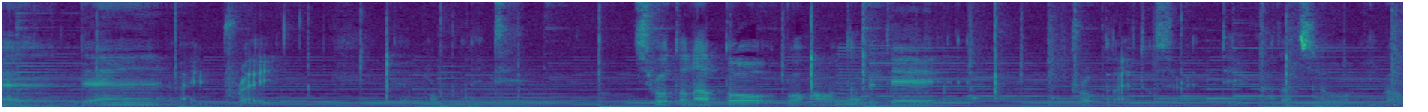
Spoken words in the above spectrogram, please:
and then I pray 仕事の後ご飯を食べてプロップナイトをするっていう形の今は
